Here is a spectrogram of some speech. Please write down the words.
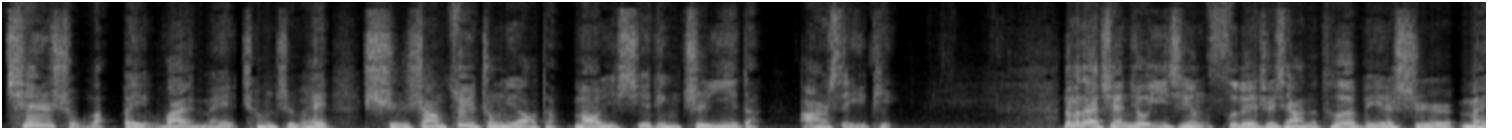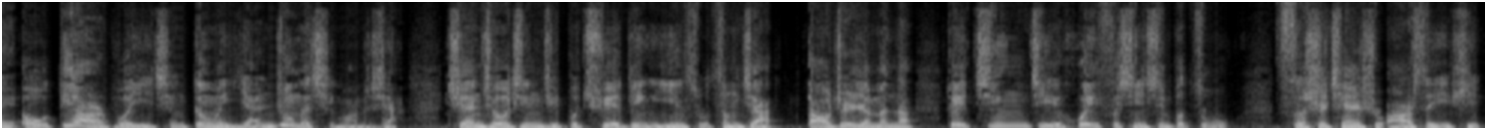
签署了被外媒称之为史上最重要的贸易协定之一的 RCEP。那么，在全球疫情肆虐之下呢，特别是美欧第二波疫情更为严重的情况之下，全球经济不确定因素增加，导致人们呢对经济恢复信心不足。此时签署 RCEP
